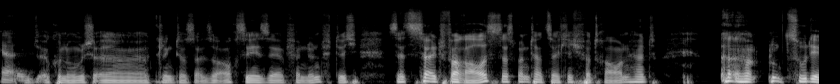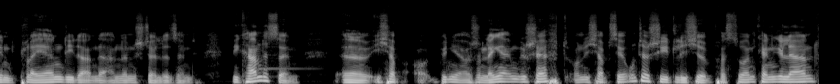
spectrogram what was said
Ja. Und ökonomisch äh, klingt das also auch sehr, sehr vernünftig. Setzt halt voraus, dass man tatsächlich Vertrauen hat äh, zu den Playern, die da an der anderen Stelle sind. Wie kam das denn? Äh, ich hab, bin ja schon länger im Geschäft und ich habe sehr unterschiedliche Pastoren kennengelernt.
